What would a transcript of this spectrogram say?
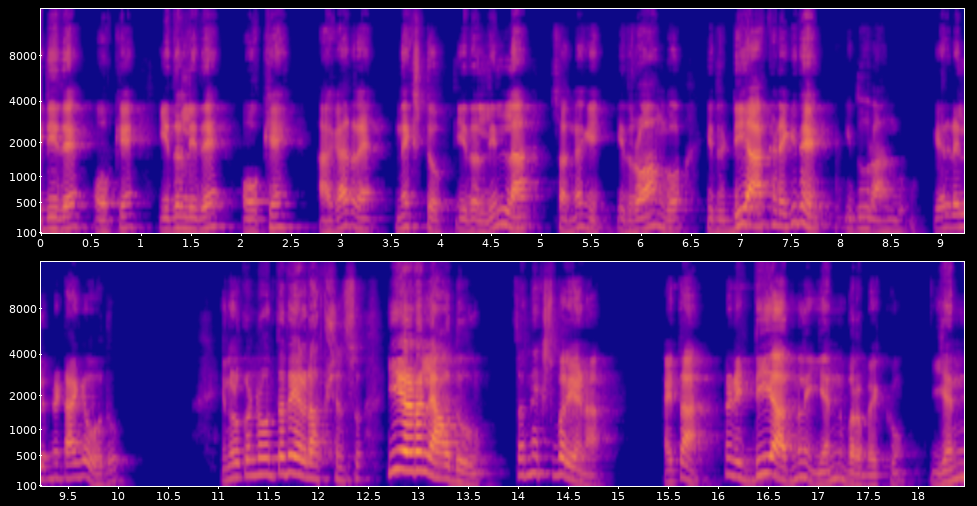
ಇದಿದೆ ಓಕೆ ಇದರಲ್ಲಿದೆ ಓಕೆ ಹಾಗಾದರೆ ನೆಕ್ಸ್ಟು ಇದರಲ್ಲಿಲ್ಲ ಸೊ ಹಂಗಾಗಿ ಇದು ರಾಂಗು ಇದು ಡಿ ಆ ಕಡೆಗಿದೆ, ಇದು ರಾಂಗು ಎರಡು ಎಲಿಮಿನೇಟ್ ಆಗೇ ಹೋದು. ಇನ್ನು ಉಳ್ಕೊಂಡಿರುವಂಥದ್ದೇ ಎರಡು ಆಪ್ಷನ್ಸು ಈ ಎರಡಲ್ಲಿ ಯಾವುದು? ಸೊ ನೆಕ್ಸ್ಟ್ ಬರೆಯೋಣ. ಆಯಿತಾ? ನೋಡಿ ಡಿ ಆದಮೇಲೆ ಎನ್ ಬರಬೇಕು ಎನ್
